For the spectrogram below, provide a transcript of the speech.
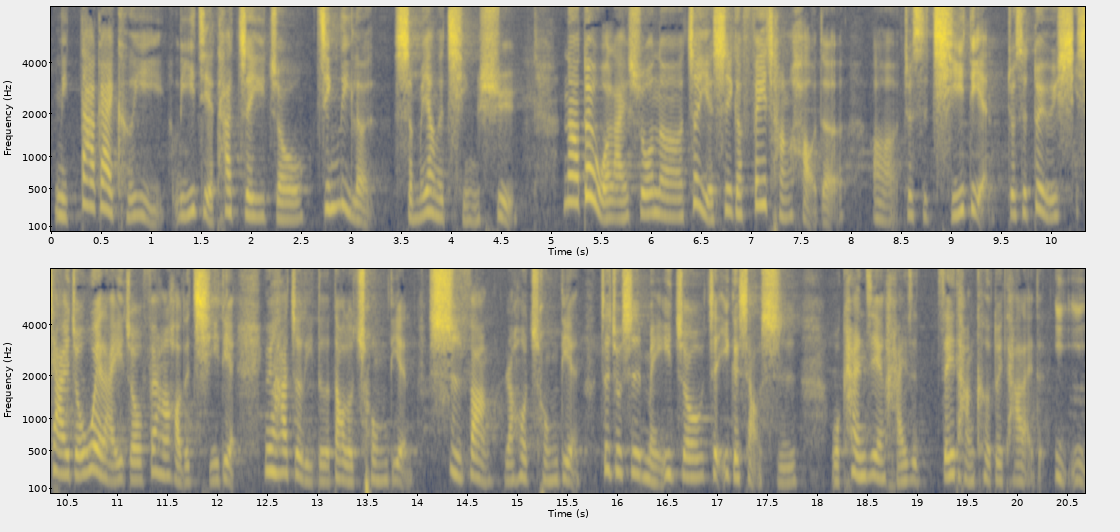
你大概可以理解他这一周经历了。什么样的情绪？那对我来说呢，这也是一个非常好的。呃，就是起点，就是对于下一周、未来一周非常好的起点，因为他这里得到了充电、释放，然后充电，这就是每一周这一个小时，我看见孩子这一堂课对他来的意义。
